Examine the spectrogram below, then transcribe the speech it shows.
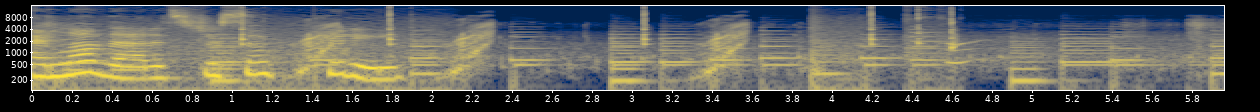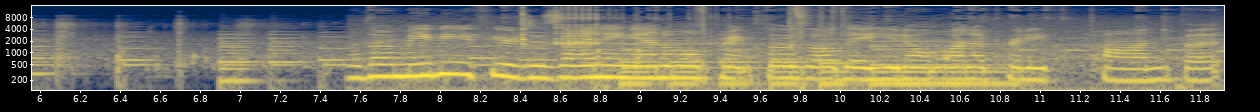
I love that, it's just so pretty. Although maybe if you're designing animal print clothes all day, you don't want a pretty pond, but...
